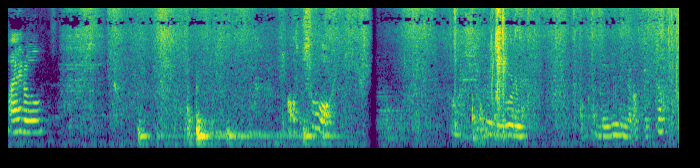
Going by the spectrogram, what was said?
하이루 아 추워 아씨 그래도 이거를 내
